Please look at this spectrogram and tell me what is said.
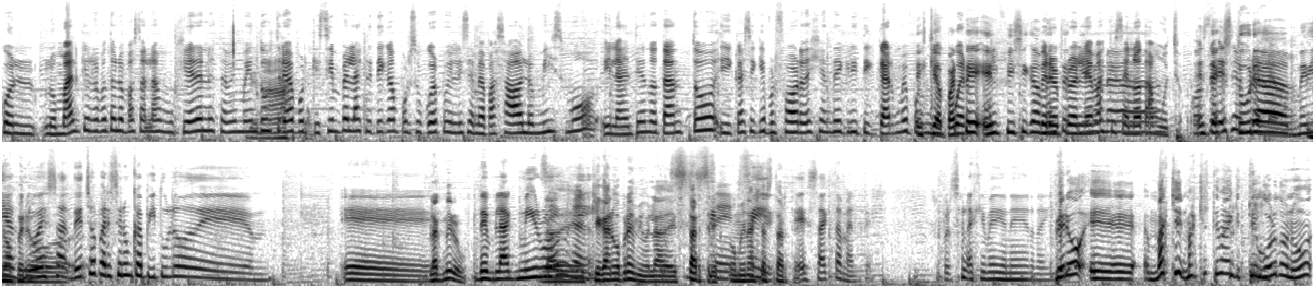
con lo mal que de repente le pasan las mujeres en esta misma De industria más, porque siempre las critican por su cuerpo y él dice me ha pasado lo mismo y las entiendo tanto y casi que por favor dejen de criticarme por Es mi que aparte cuerpo. él físicamente. Pero el problema es que se nota mucho. Es textura media No, pero- gruesa. De hecho, apareció en un capítulo de. Eh, Black Mirror. De Black Mirror. La de- Sí. que ganó premio, la de Star Trek, Sí. homenaje a Star Trek. Exactamente. Su personaje medio nerd ahí. Pero eh, más, que, más que el tema de que esté gordo, ¿no?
